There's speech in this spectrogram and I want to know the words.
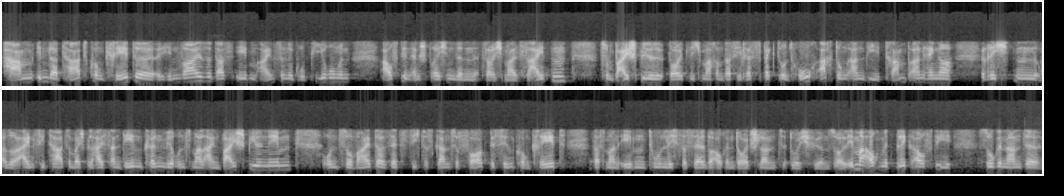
haben in der Tat konkrete Hinweise, dass eben einzelne Gruppierungen auf den entsprechenden, sag ich mal, Seiten zum Beispiel deutlich machen, dass sie Respekt und Hochachtung an die Trump-Anhänger richten. Also ein Zitat zum Beispiel heißt, an denen können wir uns mal ein Beispiel nehmen und so weiter setzt sich das Ganze fort bis hin konkret, dass man eben tunlichst dasselbe auch in Deutschland durchführen soll. Immer auch mit Blick auf die sogenannte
